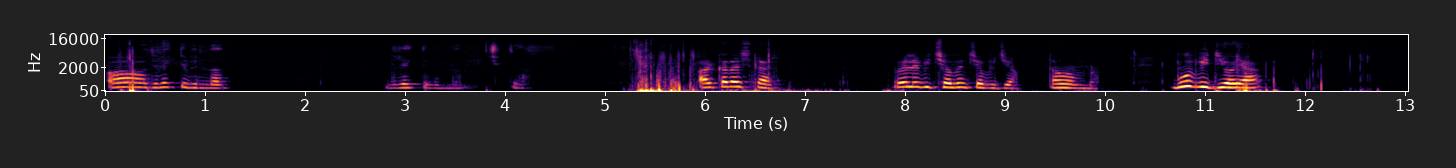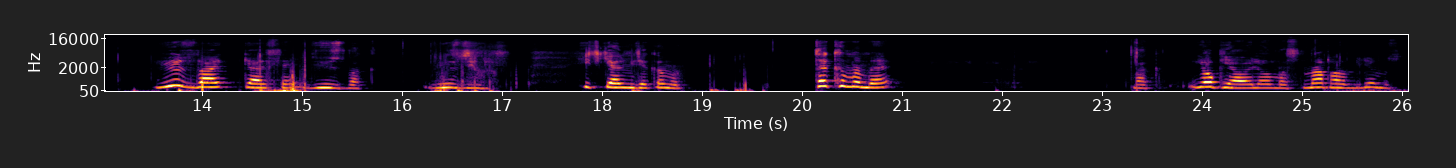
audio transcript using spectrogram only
Aa direkt dibinden. Direkt dibinden çıktı. Arkadaşlar böyle bir challenge yapacağım. Tamam mı? Bu videoya 100 like gelse 100 bak. 100 diyorum. Hiç gelmeyecek ama. Takımımı bak yok ya öyle olmasın. Ne yapalım biliyor musun?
